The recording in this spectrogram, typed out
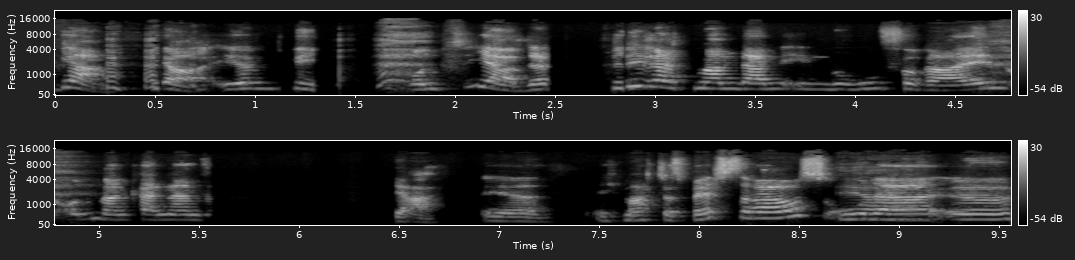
Ja, ja, irgendwie. Und ja, da gliedert man dann in Berufe rein und man kann dann sagen, ja, ich mache das Beste raus ja. oder äh,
